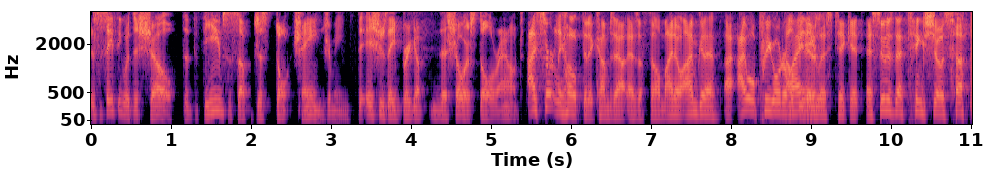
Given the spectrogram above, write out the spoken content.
It's the same thing with the show. The, the themes and stuff just don't change. I mean, the issues they bring up in this show are still around. I certainly hope that it comes out as a film. I know I'm gonna. I, I will pre-order my. A-list ticket as soon as that thing shows up.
